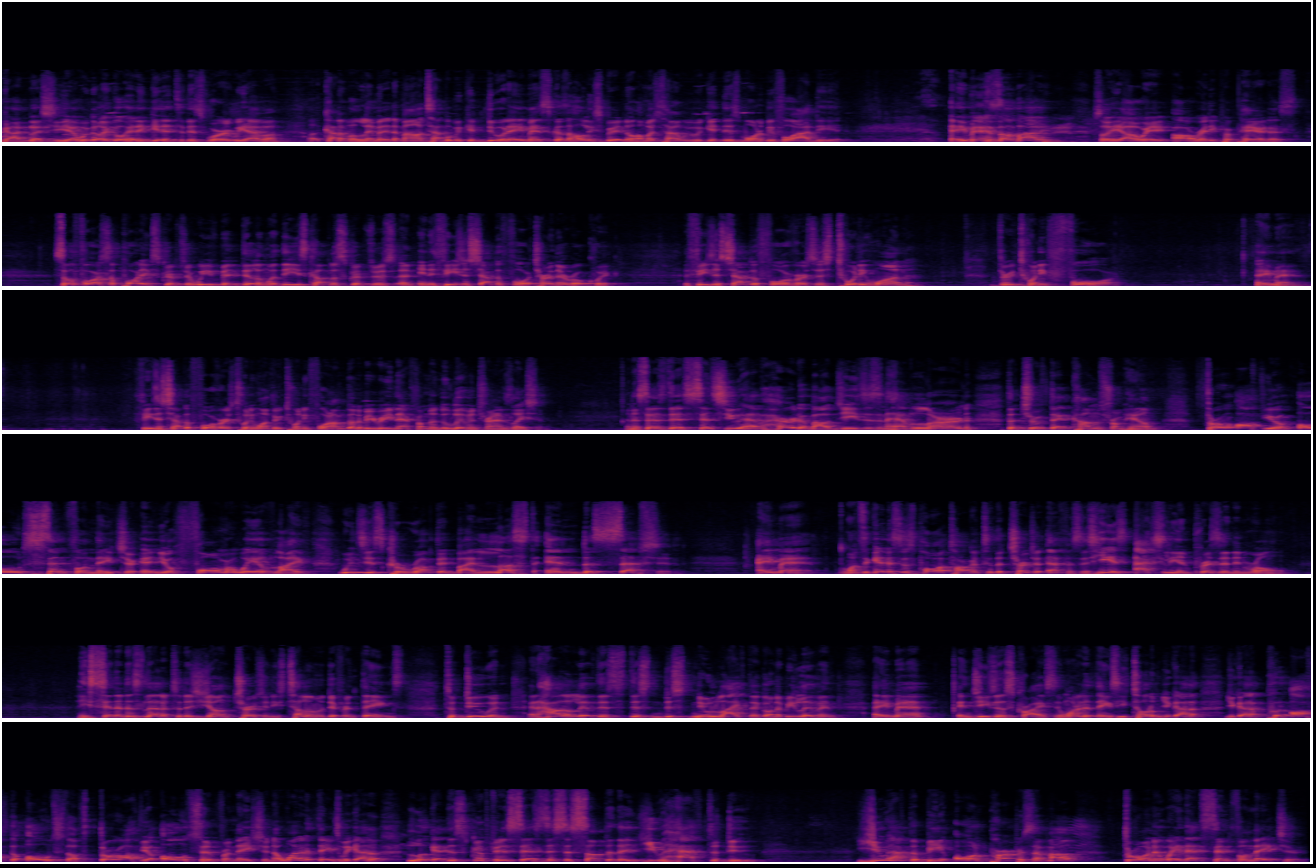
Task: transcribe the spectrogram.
God bless you. Yeah, we're going to go ahead and get into this word. We have a, a kind of a limited amount of time, but we can do it. Amen. Because the Holy Spirit know how much time we would get this morning before I did. Amen. Somebody. So he already already prepared us. So for a supporting scripture, we've been dealing with these couple of scriptures in, in Ephesians chapter 4. Turn there real quick. Ephesians chapter 4, verses 21 through 24. Amen. Ephesians chapter 4, verse 21 through 24. I'm going to be reading that from the New Living Translation. And it says this Since you have heard about Jesus and have learned the truth that comes from him, throw off your old sinful nature and your former way of life, which is corrupted by lust and deception. Amen. Once again, this is Paul talking to the church at Ephesus. He is actually in prison in Rome. He's sending this letter to this young church and he's telling them different things to do and, and how to live this, this, this new life they're going to be living. Amen. In Jesus Christ. And one of the things he told them, you gotta, you gotta put off the old stuff, throw off your old sinful nature. Now, one of the things we gotta look at the scripture, it says this is something that you have to do. You have to be on purpose about throwing away that sinful nature.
